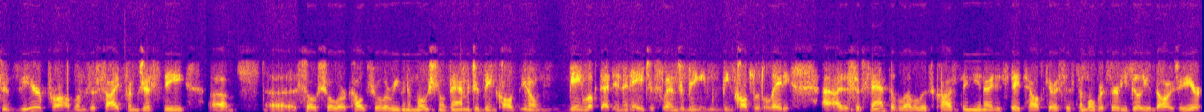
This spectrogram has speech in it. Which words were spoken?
severe problems aside from just the um, uh, social or cultural or even emotional damage of being called, you know, being looked at in an ageist lens or being being called little lady. Uh, at a substantive level, it's costing the United States healthcare system over $30 billion a year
